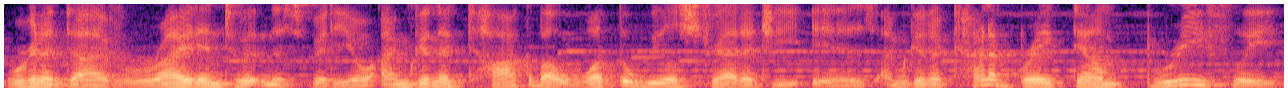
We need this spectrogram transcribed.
We're to dive right into it in this video. I'm to talk about what the wheel strategy is. I'm to kind of break down briefly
